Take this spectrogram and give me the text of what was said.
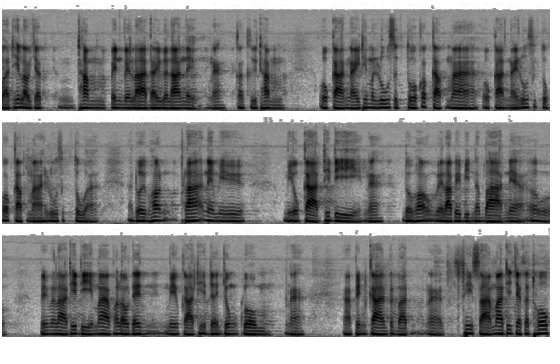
กว่าที่เราจะทำเป็นเวลาใดเวลาหนึ่งนะก็คือทำ โอกาสไหนที่มันรู้สึกตัวก็กลับมา โอกาสไหนรู้สึกตัวก็กลับมาให้รู้สึกตัว โดยเพราะพระเนี่ยมีมีโอกาสที่ดีนะโดยเพราะเวลาไปบินบาตเนี่ยโอ้เป็นเวลาที่ดีมาก เพราะเราได้มีโอกาสที่เดินจงกรมนะเป็นการปฏิบัติที่สามารถที่จะกระทบ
